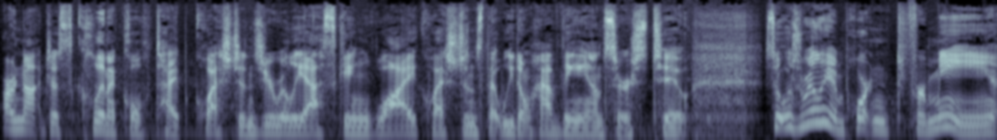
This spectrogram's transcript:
are not just clinical type questions. You're really asking why questions that we don't have the answers to. So it was really important for me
